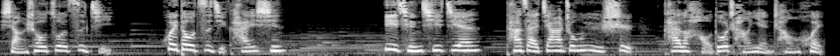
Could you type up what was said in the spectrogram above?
享受做自己，会逗自己开心。疫情期间，他在家中浴室开了好多场演唱会，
